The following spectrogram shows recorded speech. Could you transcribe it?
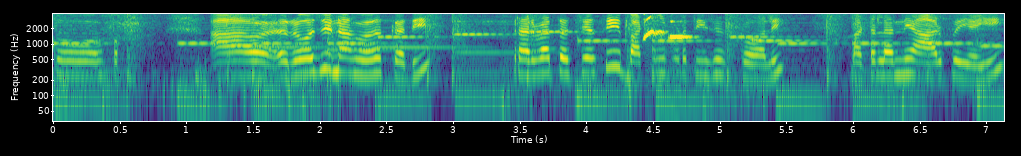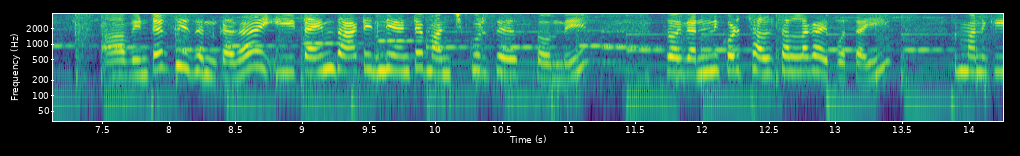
సో ఆ రోజు నా వర్క్ అది. తర్వాత వచ్చేసి బట్టలు కూడా తీసేసుకోవాలి. బట్టలన్నీ ఆరిపోయాయి. వింటర్ సీజన్ కదా. ఈ టైం దాటింది అంటే మంచు కురిసేస్తుంది సో ఇవన్నీ కూడా చల్ల చల్లగా అయిపోతాయి. మనకి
